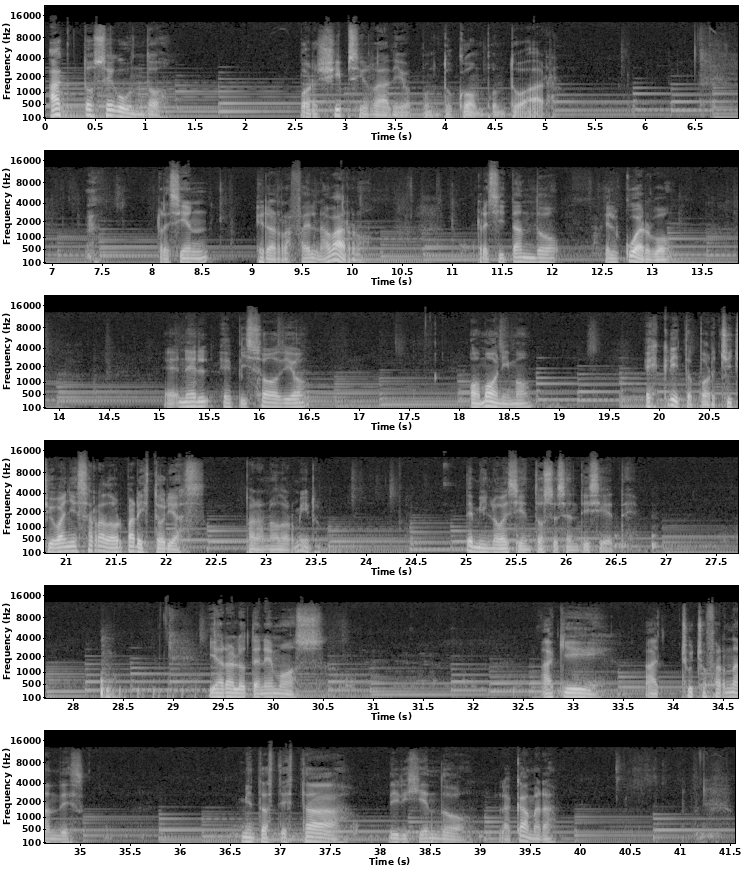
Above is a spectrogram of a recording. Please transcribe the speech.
acto segundo, por gypsyradio.com.ar. Recién era Rafael Navarro, recitando El Cuervo en el episodio homónimo escrito por Chicho Ibáñez Serrador para historias para no dormir de 1967. Y ahora lo tenemos aquí a Chucho Fernández mientras te está dirigiendo la cámara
